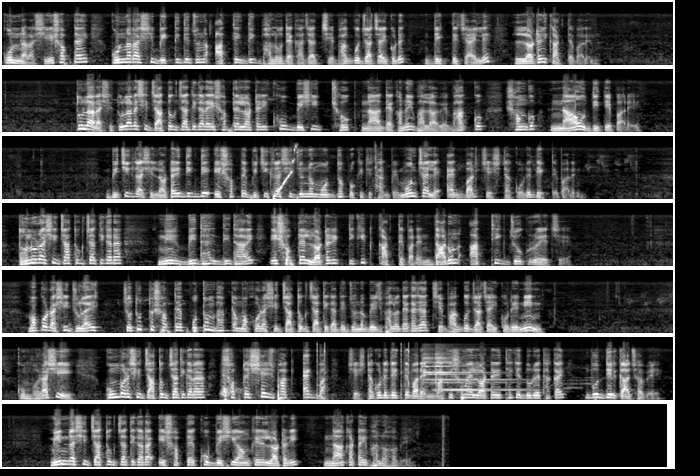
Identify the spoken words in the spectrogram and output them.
কন্যা রাশি। এ সপ্তাহে কন্যা রাশি ব্যক্তিদের জন্য আর্থিক দিক ভালো দেখা যাচ্ছে। ভাগ্য যাচাই করে দেখতে চাইলে লটারি কাটতে পারেন। তুলা রাশি। তুলা রাশির জাতক জাতিকারা এই সপ্তাহে লটারি খুব বেশি ঝোঁক না দেখানোই ভালো হবে। ভাগ্য সঙ্গ নাও দিতে পারে। বিচিক রাশি, লটারির দিক দিয়ে এই সপ্তাহে বিচিক রাশির জন্য মধ্য প্রকৃতি থাকবে। মন চাইলে একবার চেষ্টা করে দেখতে পারেন। ধনুরাশি জাতক জাতিকারা নির্বিধায় দ্বিধায় এই সপ্তাহে লটারির টিকিট কাটতে পারেন। দারুণ আর্থিক যোগ রয়েছে। মকর রাশি, জুলাই চতুর্থ সপ্তাহে প্রথম ভাগটা মকর রাশির জাতক জাতিকাদের জন্য বেশ ভালো দেখা যাচ্ছে। ভাগ্য যাচাই করে নিন। কুম্ভ রাশি। কুম্ভ রাশির জাতক জাতিকারা সপ্তাহের শেষ ভাগ একবার চেষ্টা করে দেখতে পারেন। বাকি সময় লটারি থেকে দূরে থাকায় বুদ্ধির কাজ হবে। মীন রাশির জাতক জাতিকারা এ সপ্তাহে খুব বেশি অঙ্কের লটারি না কাটাই ভালো হবে।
